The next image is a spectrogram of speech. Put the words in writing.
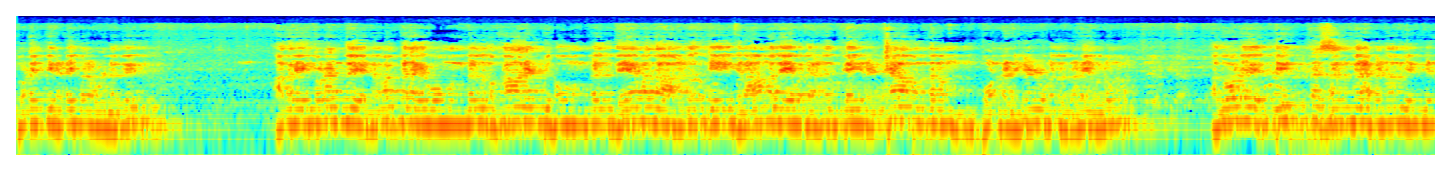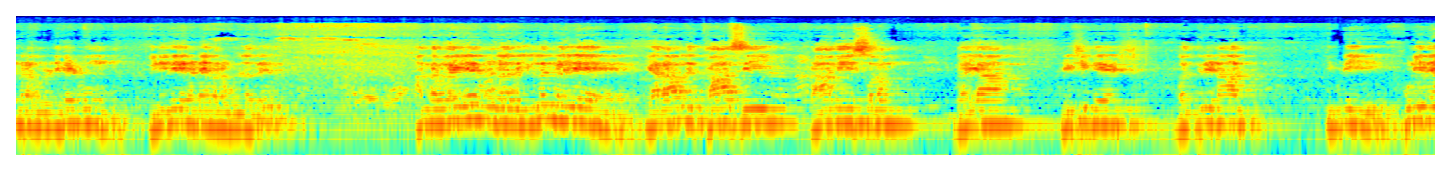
தொடங்கி நடைபெற உள்ளது அதனைத் தொடர்ந்து நவக்கிரக ஹோமங்கள் மகாலட்சுமி ஹோமங்கள் தேவதா அணுக்கை கிராம தேவத அணுக்கை ரட்சாபந்தனம் அதோடு தீர்த்த சங்கிரகணம் என்கின்ற ஒரு நிகழ்வும் இனிதே நடைபெற உள்ளது அந்த வகையிலே உங்களது இல்லங்களிலே யாராவது காசி ராமேஸ்வரம் கயா ரிஷிகேஷ் பத்ரிநாத் இப்படி புனித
